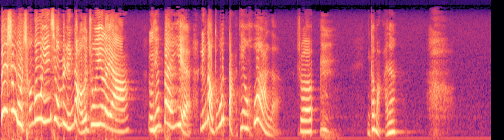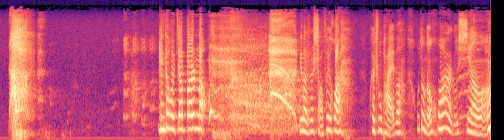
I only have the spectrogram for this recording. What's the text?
但是我成功引起我们领导的注意了呀。有天半夜，领导给我打电话了，说：“你干嘛呢？”啊！领导，我加班呢。领导说：“少废话。”快出牌吧！我等到花儿都谢了。后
